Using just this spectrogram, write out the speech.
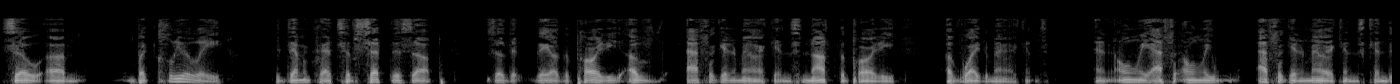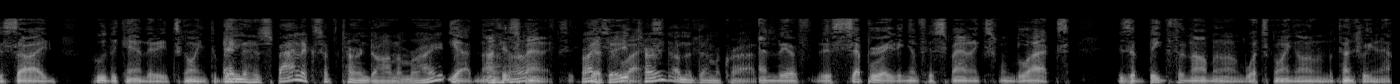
So, um, but clearly the Democrats have set this up so that they are the party of African Americans, not the party of white Americans. And only Af- only African Americans can decide who the candidate's going to be. And the Hispanics have turned on them, right? Yeah, not Uh-huh. Hispanics, Right, they blacks. turned on the Democrats. and their the separating of Hispanics from blacks is a big phenomenon. What's going on in the country now?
